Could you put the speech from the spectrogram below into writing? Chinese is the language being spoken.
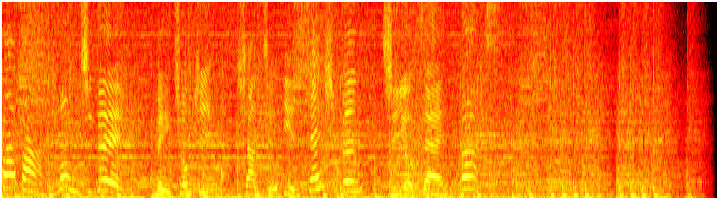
爸爸梦之队》，每周日晚上九点三十分，只有在 Fox。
